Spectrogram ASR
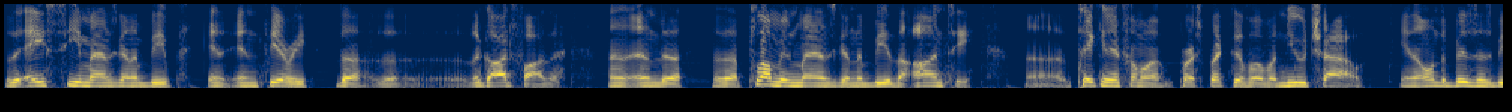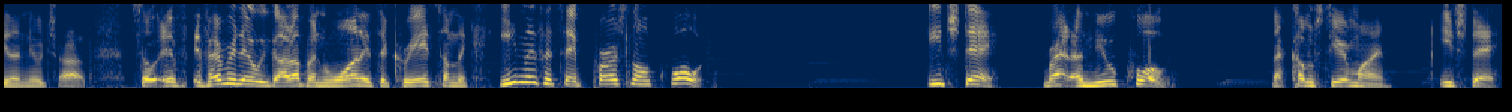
The AC man is gonna be, in, in theory, the the, the godfather, and, and the the plumbing man is gonna be the auntie, uh, taking it from a perspective of a new child. You know, the business being a new child. So if if every day we got up and wanted to create something, even if it's a personal quote, each day, write a new quote that comes to your mind each day.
